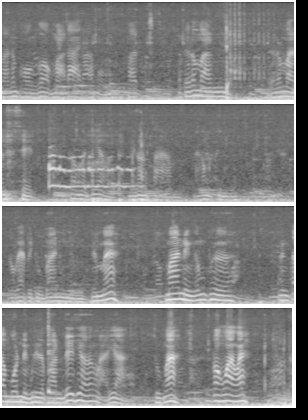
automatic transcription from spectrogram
มาน้ำพองก็มาได้ครับผมพอเติมน้ำมันเติมน้ำมันเสร็จก็มาเที่ยวเมลอนฟาร์มแล้วก็มากินเราแวะไปดูบ้านงูเห็นไหมมาหนึ่งอำเภอหนึ่งตำบลหนึ่งผลิตภัณฑ์ได้เที่ยวทั้งหลายอย่างถูกไหมกล้องว่างไหมเอ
